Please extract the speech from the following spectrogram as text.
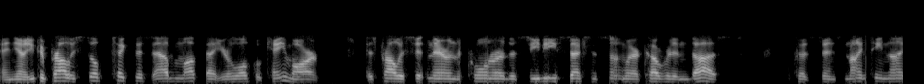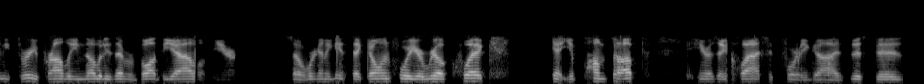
And you know, you could probably still pick this album up at your local Kmart. It's probably sitting there in the corner of the CD section somewhere, covered in dust. Because since 1993, probably nobody's ever bought the album here. So we're gonna get that going for you real quick, get you pumped up. Here's a classic for you guys. This is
